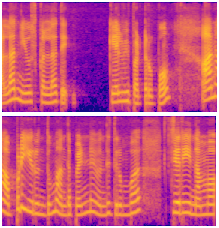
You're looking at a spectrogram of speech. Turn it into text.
பல நியூஸ்களில் தெ கேள்விப்பட்டிருப்போம். ஆனால் அப்படி இருந்தும் அந்த பெண்ணை வந்து திரும்ப சரி நம்ம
